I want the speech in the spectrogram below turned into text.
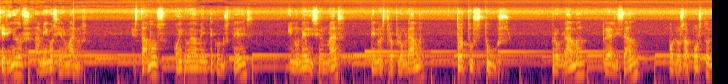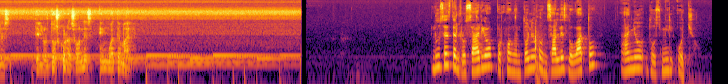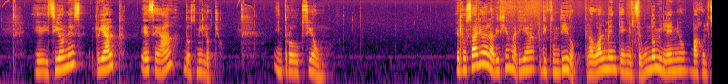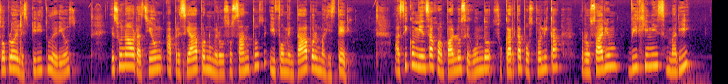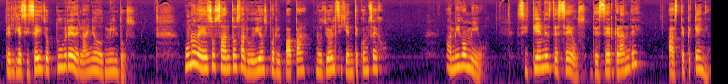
Queridos amigos y hermanos, estamos hoy nuevamente con ustedes en una edición más de nuestro programa Totus Tuus, programa realizado por los apóstoles de los dos corazones en Guatemala. Luces del Rosario por Juan Antonio González Lobato, año 2008. Ediciones Rialp SA 2008. Introducción. El Rosario de la Virgen María, difundido gradualmente en el segundo milenio bajo el soplo del Espíritu de Dios, es una oración apreciada por numerosos santos y fomentada por el Magisterio Así comienza Juan Pablo II su carta apostólica Rosarium Virginis Marie del 16 de octubre del año 2002. Uno de esos santos aludidos por el Papa nos dio el siguiente consejo. Amigo mío, si tienes deseos de ser grande, hazte pequeño.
